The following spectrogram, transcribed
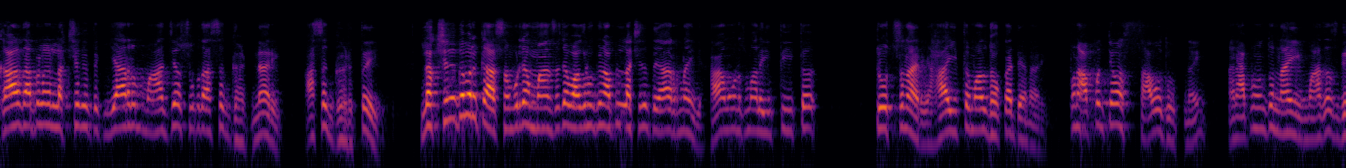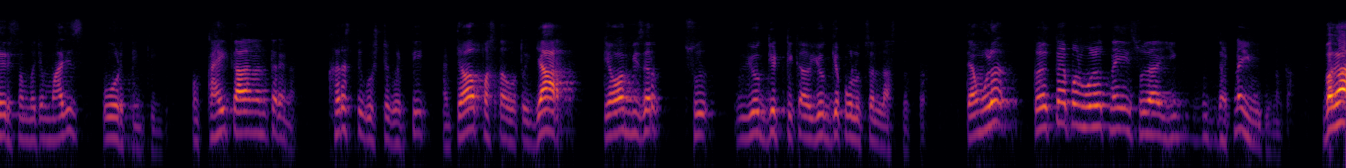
काळात आपल्याला लक्षात येतं की यार माझ्यासोबत असं घडणार आहे असं घडतंय. लक्ष देतं बरं का? समोरच्या माणसाच्या वागणुकीने आपल्याला लक्ष देतं यार नाही हा माणूस मला इथं इथं टोचणार आहे हा इथं मला धोका देणार आहे. पण आपण तेव्हा सावध होत नाही आणि आपण म्हणतो नाही माझाच गैरसमज आहे, माझीच ओव्हर थिंकिंग पण काही काळानंतर आहे ना खरंच ती गोष्ट घडती आणि तेव्हा पस्ताव होतो यार तेव्हा मी जर सु योग्य टिका योग्य पाऊल उचललं असतं तर. त्यामुळं कळतंय पण वळत नाही सुद्धा ही घटना येऊ देऊ नका. बघा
